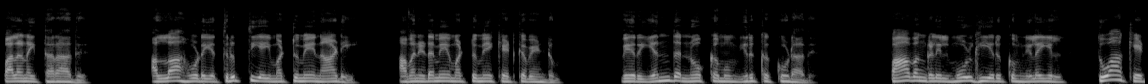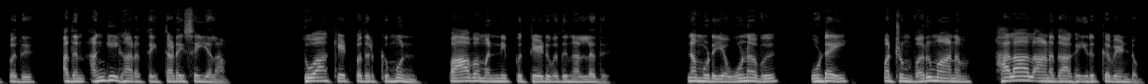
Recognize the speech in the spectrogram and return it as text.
பலனைத் தராது. அல்லாஹ்வுடைய திருப்தியை மட்டுமே நாடி அவனிடமே மட்டுமே கேட்க வேண்டும். வேறு எந்த நோக்கமும் இருக்கக்கூடாது. பாவங்களில் மூழ்கியிருக்கும் நிலையில் துவா கேட்பது அதன் அங்கீகாரத்தை தடை செய்யலாம். துவா கேட்பதற்கு முன் பாவ மன்னிப்பு தேடுவது நல்லது. நம்முடைய உணவு உடை மற்றும் வருமானம் ஹலால் ஆனதாக இருக்க வேண்டும்.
